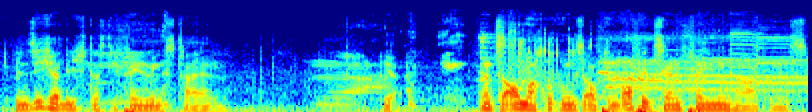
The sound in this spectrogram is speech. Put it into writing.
Ich bin sicherlich, dass die Fenglings teilen. Hier. Kannst du auch mal gucken, wie es auf dem offiziellen Fengling-Haken ist.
